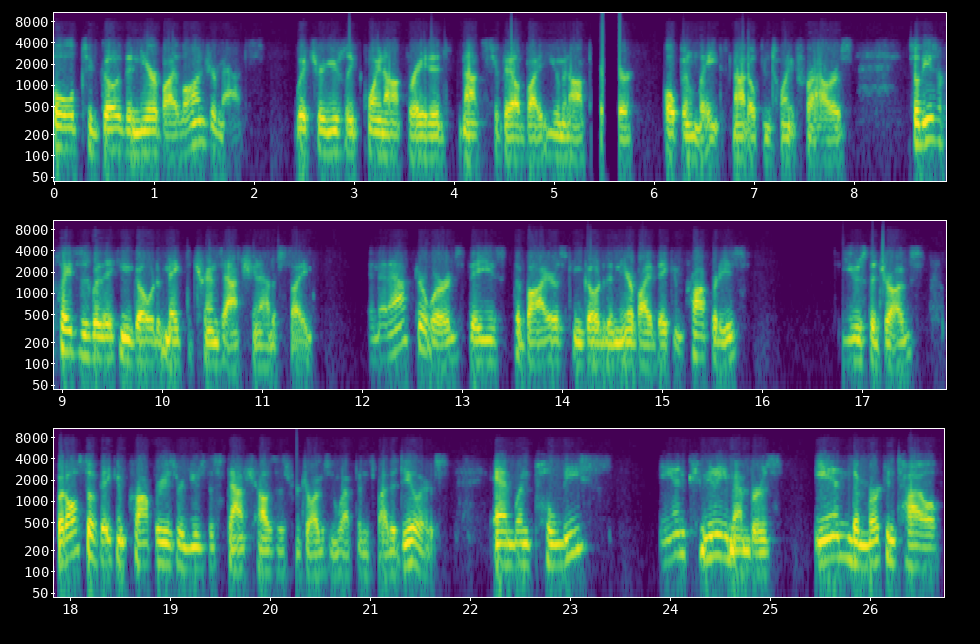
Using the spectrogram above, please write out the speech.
told to go to the nearby laundromats, which are usually point operated, not surveilled by human operator, open late, not open 24 hours. So these are places where they can go to make the transaction out of sight. And then afterwards, these the buyers can go to the nearby vacant properties, use the drugs, but also vacant properties are used as stash houses for drugs and weapons by the dealers. And when police and community members and the mercantile,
